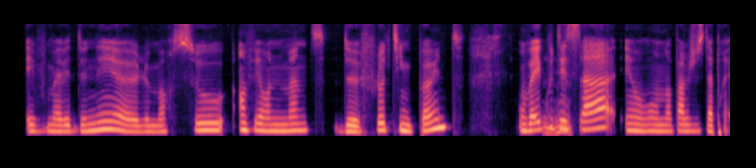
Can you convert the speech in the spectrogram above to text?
et vous m'avez donné euh, le morceau Environment de Floating Point. On va écouter mmh ça et on en parle juste après.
